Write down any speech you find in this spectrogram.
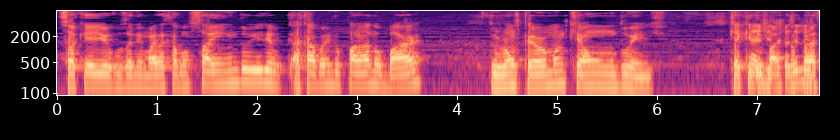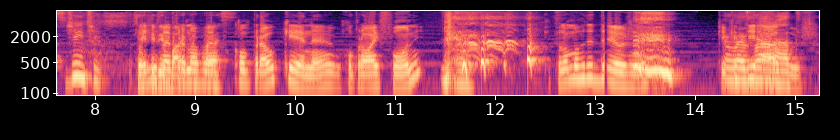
Só que aí os animais acabam saindo e ele acaba indo parar no bar do Ron Perlman, que é um duende. Que é aquele É, gente, bar mas que ele-. Gente, Que é ele vai pra Nova York aparece- comprar o quê, né? Comprar um iPhone? Que, pelo amor de Deus, né? Que, É que diabos?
